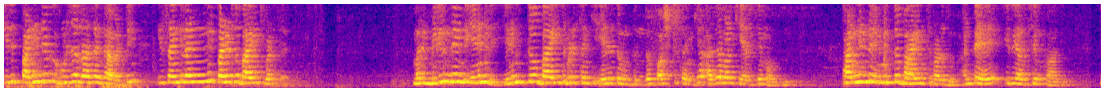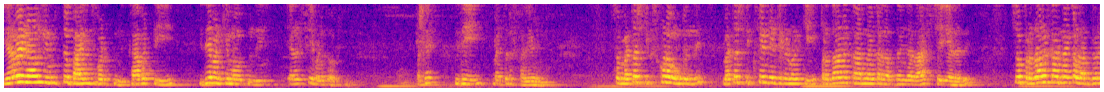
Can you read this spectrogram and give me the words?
ఇది పన్నెండు యొక్క గుణిజాలు రాశాం కాబట్టి ఈ సంఖ్యలన్నీ పన్నెండుతో భాగించబడతాయి. మరి మిగిలింది ఏంటి? ఎనిమిది. ఎనిమిదితో భాగించబడే సంఖ్య ఏదైతే ఉంటుందో ఫస్ట్ సంఖ్య అదే మనకి ఎల్సియం అవుతుంది. పన్నెండు ఎనిమిదితో భాగించబడదు. అంటే ఇది ఎల్సియం కాదు. ఇరవై నాలుగు ఎనిమిదితో భాగించబడుతుంది. కాబట్టి ఇదే మనకి ఏమవుతుంది? ఎల్సియం అనేది అవుతుంది. ఓకే? ఇది మెథడ్ ఫైవ్ అండి. సో మెథడ్ సిక్స్ కూడా ఉంటుంది. మెథడ్ సిక్స్ ఏంటంటే ఇక్కడ మనకి ప్రధాన కారణాంకాల లబ్ధంగా రాసి చేయాలి అది. సో ప్రధాన కారణాలు లబ్ధం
